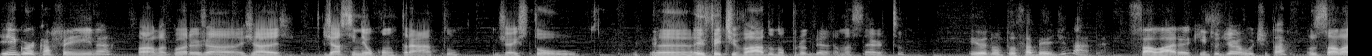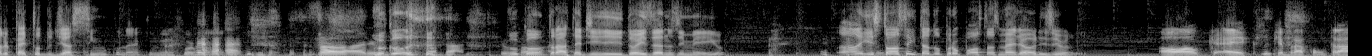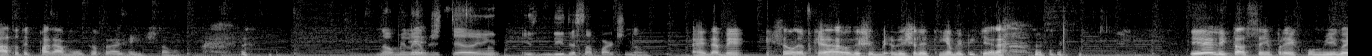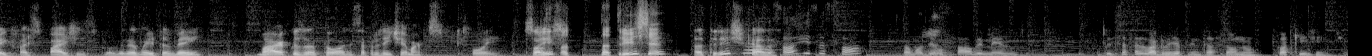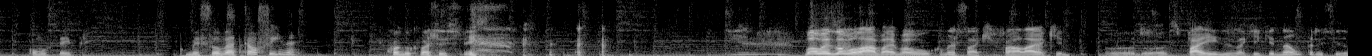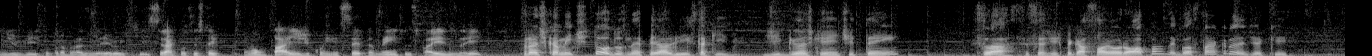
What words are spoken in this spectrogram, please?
Igor Cafeína. Fala, agora eu já, já, já assinei o contrato, já estou eh, efetivado no programa, certo? Eu não tô sabendo de nada. Salário é quinto dia útil, tá? O salário cai todo dia 5, né? Que me informaram. Salário. o, co- saudade do seu o contrato é de dois anos e meio. Ah, e estou aceitando propostas melhores, viu? Ó, é que se quebrar contrato, tem que pagar multa pra gente, tá bom? Não me lembro de ter lido essa parte, não. Ainda bem que você não lembra, porque eu deixo, eu deixo a letrinha bem pequena. ele que tá sempre aí comigo aí, que faz parte desse programa aí também. Marcos Antônio, se apresente aí, Marcos. Oi. Só isso? Tá, tá triste, é? Tá triste, Não, cara? só isso, só. Só mandei um salve mesmo. Não precisa fazer uma grande apresentação, não. Tô aqui, gente. Como sempre. Começou, vai até o fim, né? Quando que vai ser esse fim? Bom, mas vamos lá, vai. Vamos começar aqui a falar aqui do- dos países aqui que não precisam de visto para brasileiro. E que será que vocês têm vontade de conhecer também esses países aí? Praticamente todos, né? Pela lista aqui gigante que a gente tem. Sei lá, se a gente pegar só a Europa, o negócio tá grande aqui.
